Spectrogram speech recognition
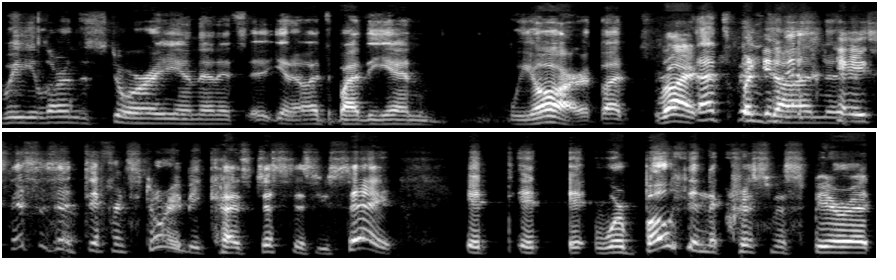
we learn the story, and then it's you know by the end we are. But right, that's been but in done. this case, this is a different story because just as you say, it it, it we're both in the Christmas spirit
